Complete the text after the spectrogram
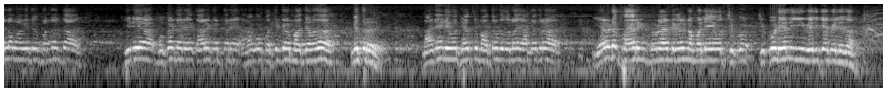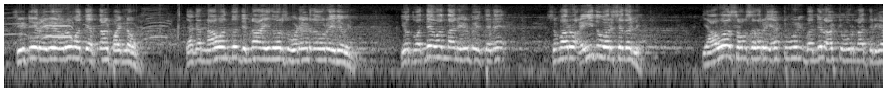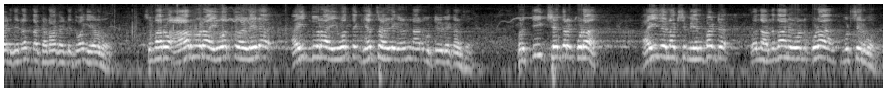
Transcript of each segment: ಎಲ್ಲ ಭಾಗದಲ್ಲಿ ಬಂದಂತ ಹಿರಿಯ ಮುಖಂಡರೇ, ಕಾರ್ಯಕರ್ತರೇ ಹಾಗೂ ಪತ್ರಿಕಾ ಮಾಧ್ಯಮದ ಮಿತ್ರರೇ, ನಾನೇನು ಇವತ್ತು ಹೆಚ್ಚು ಮಾತಾಡೋದಿಲ್ಲ, ಯಾಕಂದ್ರೆ ಎರಡು ಫೈರ್ ಬ್ರ್ಯಾಂಡ್ಗಳು ನಮ್ಮಲ್ಲಿ ಇವತ್ತು ಚಿಕ್ಕೋ, ಚಿಕ್ಕೋಡಿಯಲ್ಲಿ ಈ ವೇದಿಕೆ ಮೇಲಿದ್ದಾರೆ ಸಿ ಟಿ ರವಿ ಅವರು ಮತ್ತು ಯತ್ನಾಳ್ ಪಾಟೀಲ್ ಅವರು. ಯಾಕಂದ್ರೆ ನಾವಂತೂ ದಿನ ಐದು ವರ್ಷ ಓಡಾಡಿದವರು ಇದ್ದೇವೆ ಇವತ್ತು ಒಂದೇ ಒಂದು ನಾನು ಹೇಳ್ಬಯಸ್ತೇನೆ ಸುಮಾರು ಐದು ವರ್ಷದಲ್ಲಿ ಯಾವ ಸಂಸದರು ಎಷ್ಟು ಊರಿಗೆ ಬಂದಿಲ್ಲ ಅಷ್ಟು ಊರನ್ನ ತಿರುಗಾಡಿದ್ದೀನಿ ಅಂತ ಕಡಾಖಂಡಿತವಾಗಿ ಹೇಳ್ಬೋದು. ಸುಮಾರು ಆರುನೂರ ಐವತ್ತು ಹಳ್ಳಿಯ ಐದುನೂರ ಐವತ್ತಕ್ಕೆ ಹೆಚ್ಚು ಹಳ್ಳಿಗಳನ್ನು ನಾನು ಮುಟ್ಟಿರ್ಬೇಕನ್ಸ ಪ್ರತಿ ಕ್ಷೇತ್ರ ಕೂಡ ಐದು ಲಕ್ಷ ಮೇಲ್ಪಟ್ಟು ಒಂದು ಅನುದಾನಗಳನ್ನು ಕೂಡ ಮುಟ್ಟಿಸಿರ್ಬೋದು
